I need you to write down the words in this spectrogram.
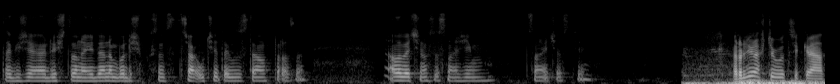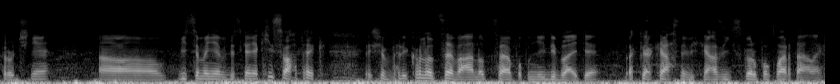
Takže když to nejde, nebo když musím se třeba učit, tak zůstávám v Praze. Ale většinou se snažím co nejčastěji. Rodinu navštěvuji třikrát ročně. A víceméně vždycky nějaký svátek, takže Velikonoce, Vánoce a potom někdy v létě. Tak krásně vychází skoro po kvartálech.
